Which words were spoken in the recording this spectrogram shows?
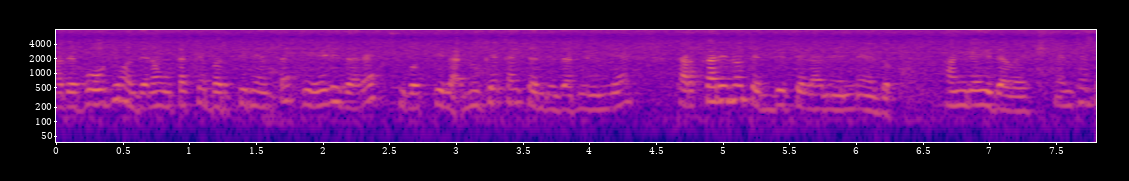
ಅದೇ ಹೋಗಿ ಒಂದಿನ ಊಟಕ್ಕೆ ಬರ್ತೀನಿ ಅಂತ ಹೇಳಿದ್ದಾರೆ ಗೊತ್ತಿಲ್ಲ. ನುಗ್ಗೆಕಾಯಿ ತಂದಿದ್ದಾರೆ ನಿನ್ನೆ. ತರಕಾರಿನೂ ತೆಗೆದಿರ್ತಿಲ್ಲ ನಿನ್ನೆ ಅದು. ಹಾಗೆ ಇದ್ದಾವೆ ಎಂತೆಂಥ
